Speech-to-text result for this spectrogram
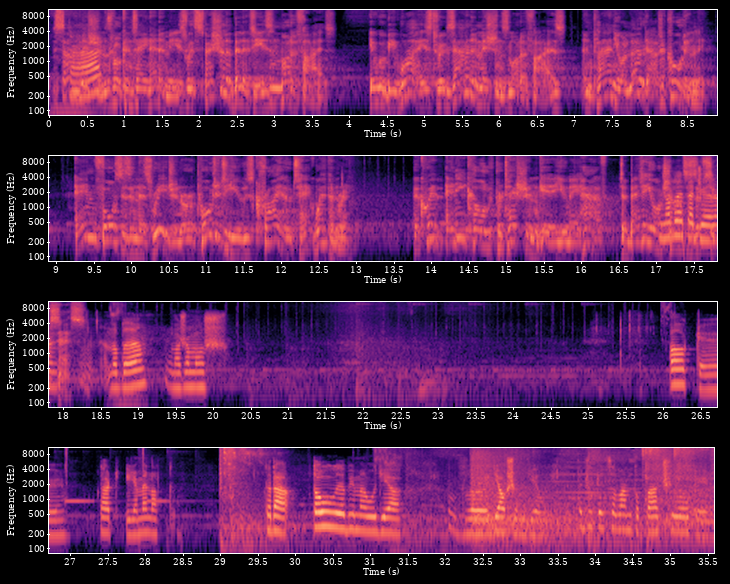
Some Tak. missions will contain enemies with special abilities and modifiers. It would be wise to examine a mission's modifiers and plan your loadout accordingly. AIM forces in this region are reported to use cryotech weaponry. Equip any cold protection gear you may have to better your Dobra, chances of success. Dobra, môžem už... OK, tak ideme na to. Teda, to urobíme ľudia v ďalšom dieli. Takže keď sa vám to páčilo, keď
